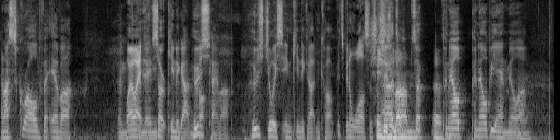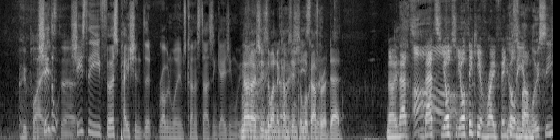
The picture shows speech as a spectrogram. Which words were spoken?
and I scrolled forever. And, Wait, wait, and then so kindergarten who's- cop came up. Who's Joyce in Kindergarten Cop? It's been a while since She's, She's the the mum. mum. So of, uh, Penelope, Penelope Ann Miller, who plays She the, the, she's the first patient that Robin Williams kind of starts engaging with. No, no, she's the one that no, comes in to she's look after the- her dad. No, that's that's you're you're thinking of Ray you're Finkle's thinking mum. Lucy.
